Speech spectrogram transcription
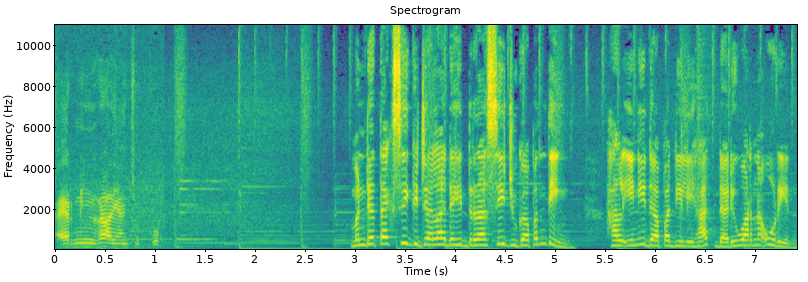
air mineral yang cukup. Mendeteksi gejala dehidrasi juga penting. Hal ini dapat dilihat dari warna urin.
